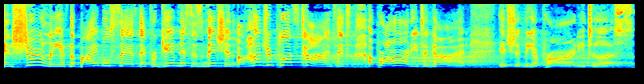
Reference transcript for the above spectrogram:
And surely, if the Bible says that forgiveness is mentioned a hundred plus times, it's a priority to God, it should be a priority to us.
